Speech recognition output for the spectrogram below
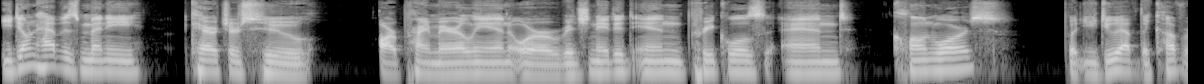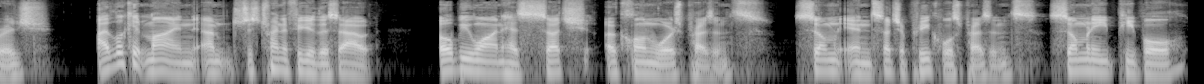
You don't have as many characters who are primarily in or originated in prequels and Clone Wars, but you do have the coverage. I look at mine. I'm just trying to figure this out. Obi Wan has such a Clone Wars presence, so many, and such a prequels presence. So many people,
